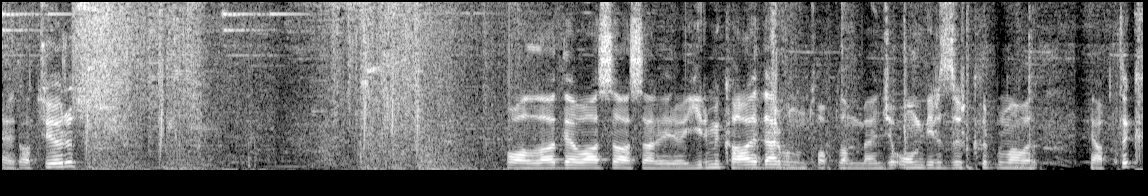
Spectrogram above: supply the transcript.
Evet atıyoruz. Vallahi devasa hasar veriyor. 20k eder bunun toplamı bence. 11 zırh kırpma yaptık.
